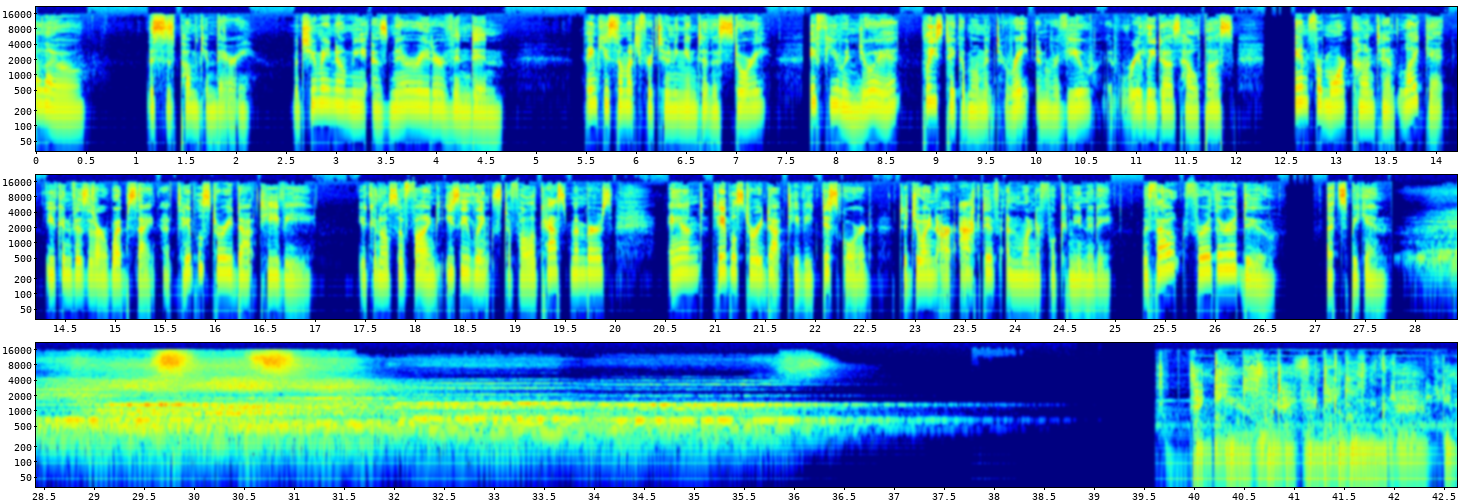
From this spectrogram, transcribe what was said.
Hello, this is Pumpkinberry, but you may know me as narrator Vindin. Thank you so much for tuning into this story. If you enjoy it, please take a moment to rate and review. It really does help us. And for more content like it, you can visit our website at tablestory.tv. You can also find easy links to follow cast members and tablestory.tv Discord to join our active and wonderful community. Without further ado, let's begin.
